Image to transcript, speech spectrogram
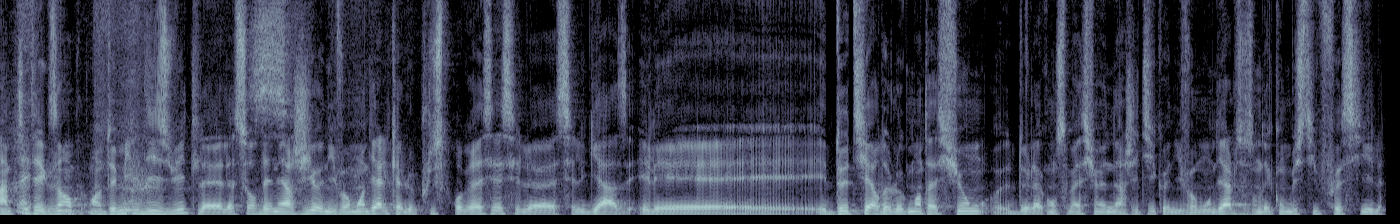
un petit exemple. En 2018, la, source d'énergie au niveau mondial qui a le plus progressé, c'est le, le, gaz. Et, les, et deux tiers de l'augmentation de la consommation énergétique au niveau mondial, ce sont des combustibles fossiles.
